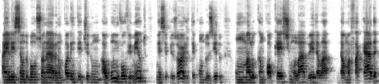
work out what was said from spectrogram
à eleição do Bolsonaro, não podem ter tido um, algum envolvimento nesse episódio, ter conduzido um malucão qualquer, estimulado ele a lá dar uma facada?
